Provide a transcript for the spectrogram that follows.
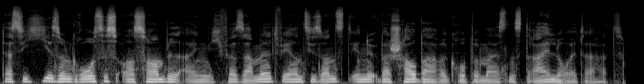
dass sie hier so ein großes Ensemble eigentlich versammelt, während sie sonst eine überschaubare Gruppe, meistens drei Leute hat.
